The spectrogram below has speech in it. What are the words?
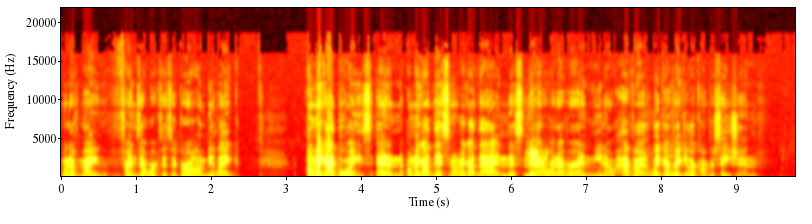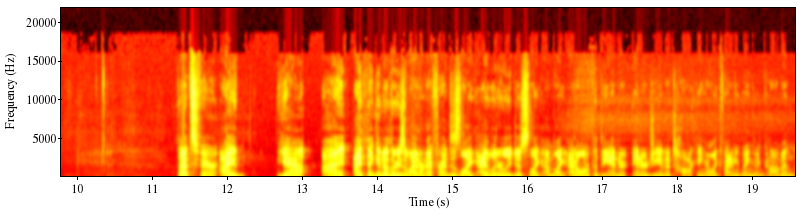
one of my friends at work that's a girl and be like, oh my god, boys, and oh my god this and oh my god that and this and that or whatever, and you know have a like a regular conversation. That's fair. I, yeah, I I think another reason why I don't have friends is like I literally just like I'm like I don't want to put the ener- energy into talking or like finding things in common.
